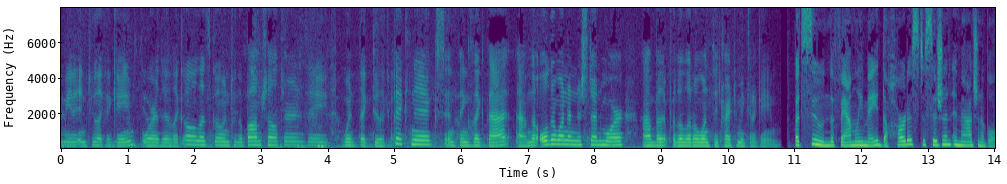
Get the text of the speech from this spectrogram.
made it into like a game where they're like, oh, let's go into the bomb shelter. They would like do like picnics and things like that. Um, the older one understood more, um, but for the little ones, they tried to make it a game. But soon the family made the hardest decision imaginable.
